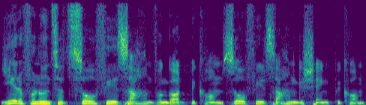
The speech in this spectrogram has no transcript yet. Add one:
Jeder von uns hat so viele Sachen von Gott bekommen, so viele Sachen geschenkt bekommen.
